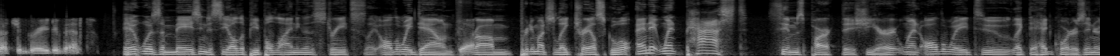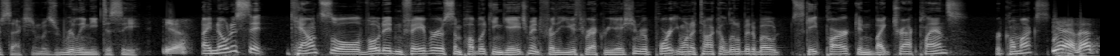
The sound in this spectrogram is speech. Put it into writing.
such a great event. It was amazing to see all the people lining the streets, like all the way down Yeah. from pretty much Lake Trail School, and it went past Simms Park this year. It went all the way to like the headquarters intersection. It was really neat to see. Yeah. I noticed that council voted in favor of some public engagement for the youth recreation report. You want to talk a little bit about skate park and bike track plans for Comox? Yeah, that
